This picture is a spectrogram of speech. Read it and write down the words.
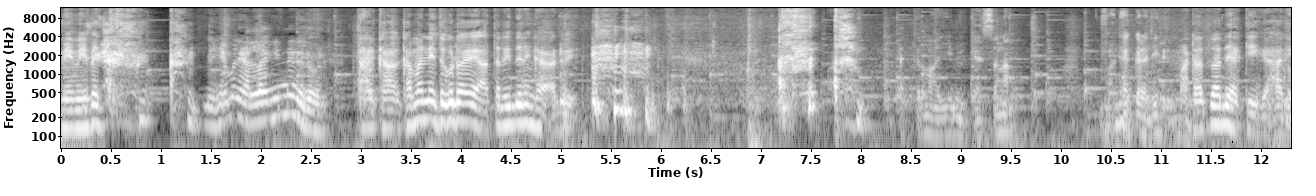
මේ මේ පැත් මෙහෙම අල්ලගන්න නකොට කමන්න එතකොට අය අතරිදෙන එක අඩුවේ. ඇත්තරම අයම කැස්සන වඩක් කරති මටත් වදයක් ඒක හරි.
